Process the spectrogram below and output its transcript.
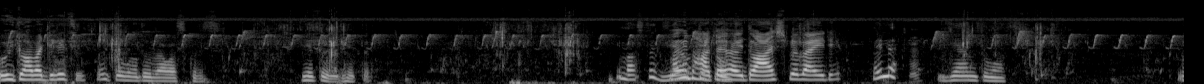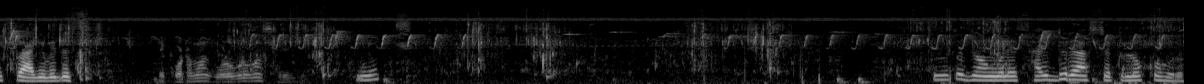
ওই তো আবার দেখেছি। ওই তো বাঁদর আওয়াজ করেছে। ভেতরে ভেতরে। এই মাছটা মানে ভাটায় হয়তো আসবে বাইরে। বুঝলে। জ্যান্ত মাছ একটু আগে বেঁধেছি। কটা মাছ বড় বড় মাছ? তুমি তো জঙ্গলের সাইড ধরে আসছো একটু লক্ষ্য করো।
